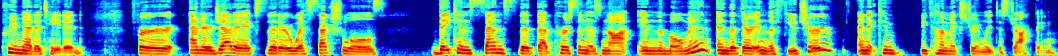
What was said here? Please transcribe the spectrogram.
premeditated. For energetics that are with sexuals, they can sense that that person is not in the moment and that they're in the future, and it can become extremely distracting.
